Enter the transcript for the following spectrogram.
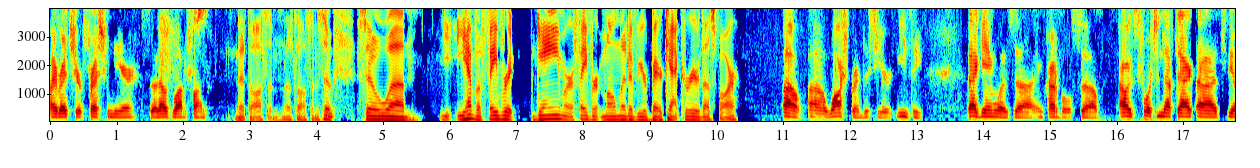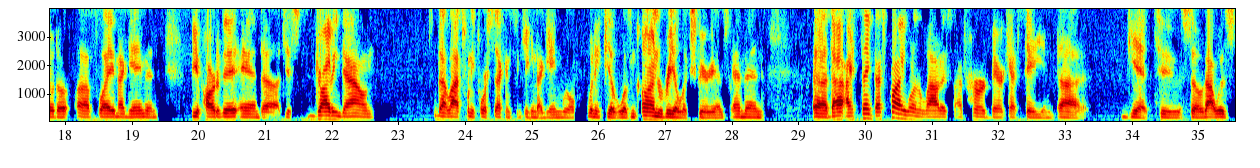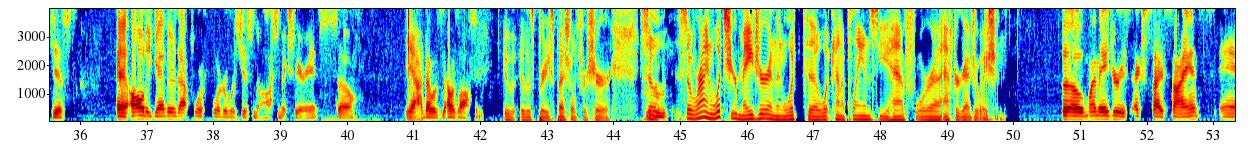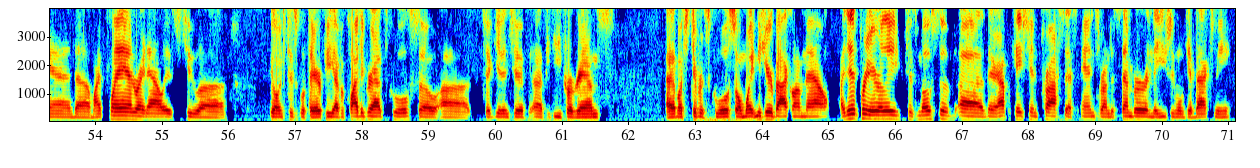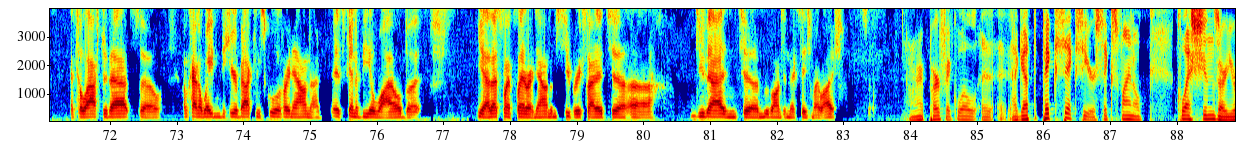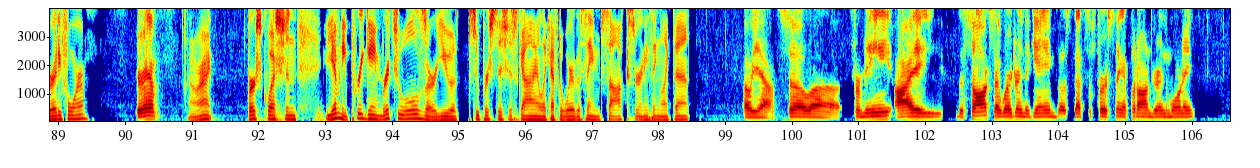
my redshirt freshman year. So that was a lot of fun. That's awesome. That's awesome. So, so um, you, you have a favorite game or a favorite moment of your Bearcat career thus far? Oh, uh, Washburn this year, easy. That game was uh, incredible. So I was fortunate enough to uh, to be able to uh, play in that game and be a part of it, and uh, just driving down that last 24 seconds and kicking that game winning field was an unreal experience. And then uh, that I think that's probably one of the loudest I've heard Bearcat Stadium get to. So that was just uh, all together. That fourth quarter was just an awesome experience. So yeah, that was that was awesome. It, it was pretty special for sure. So mm-hmm. so Ryan, what's your major, and then what uh, what kind of plans do you have for uh, after graduation? So my major is exercise science, and uh, my plan right now is to go into physical therapy. I've applied to grad school, so uh, to get into uh, PT programs at a bunch of different schools. So I'm waiting to hear back on them now. I did it pretty early because most of uh, their application process ends around December, and they usually won't get back to me until after that. So I'm kind of waiting to hear back from schools right now, and I, it's going to be a while, but yeah, that's my plan right now, and I'm super excited to uh, do that and to move on to the next stage of my life. So. All right, perfect. Well, uh, I got the pick six here, six final questions. Are you ready for them? Sure am. All right. First question: You have any pregame rituals? Are you a superstitious guy, like have to wear the same socks or anything like that? Oh yeah. So uh, for me, I the socks I wear during the game. Those that's the first thing I put on during the morning,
